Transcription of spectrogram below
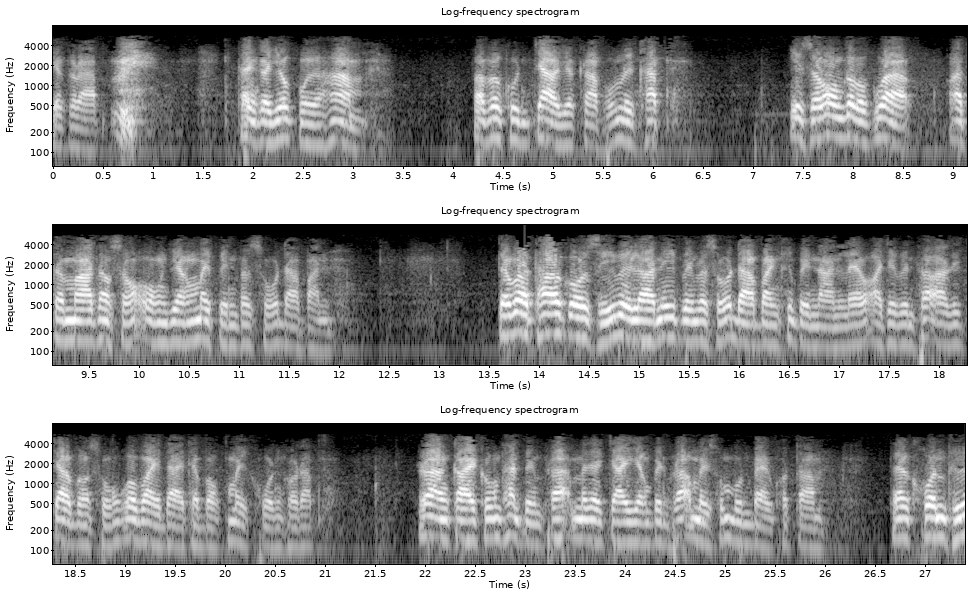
จะกราบ ท่านก็ยกมือห้ามพระพระคุณเจ้าอย่ากราบผมเลยครับอีกสององค์ก็บอกว่าอาตมาทั้งสององค์ยังไม่เป็นพระโสดาบัน แต่ว่าท้าวโกสีเวลานี้เป็นพระโสดาบันขึ้นไปนานแล้ว อาจจะเป็นพระอริยเจ้าบางสงฆ์ก็ไหวได้แต่บอกไม่ควรขอรับ ร่างกายของท่านเป็นพระไม่ได้ใจยังเป็นพระไม่สมบูรณ์แบบก็ตาม แต่คนถือ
